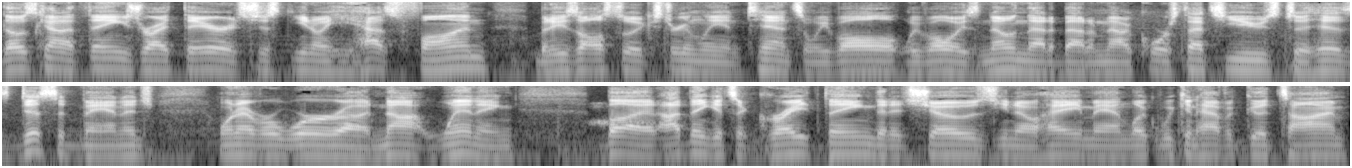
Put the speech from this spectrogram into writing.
Those kind of things right there. It's just you know he has fun, but he's also extremely intense, and we've all we've always known that about him. Now, of course, that's used to his disadvantage whenever we're uh, not winning. But I think it's a great thing that it shows, you know, hey man, look, we can have a good time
